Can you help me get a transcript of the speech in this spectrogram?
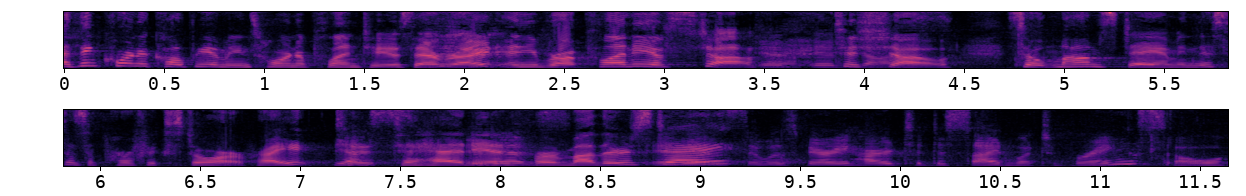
I think cornucopia means horn of plenty, is that right? And you brought plenty of stuff Yeah, to does. show. So Mom's Day, I mean, this is a perfect store, right? To- Yes, To, head in is. for Mother's Day. is. It was very hard to decide what to bring, so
